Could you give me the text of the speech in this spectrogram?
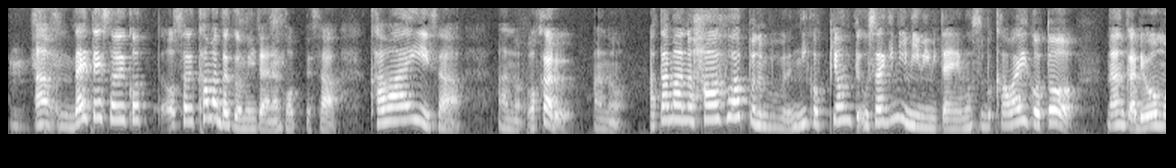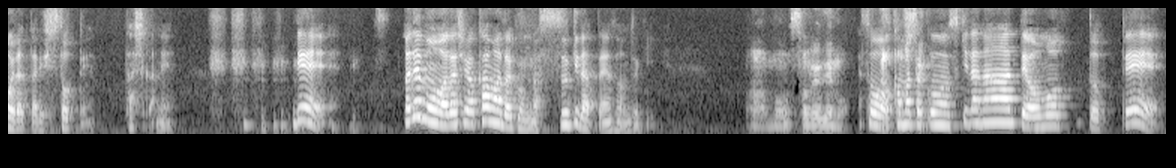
うん。あ大体そういう子そういう鎌田くんみたいな子ってさ可愛いさあのわかる？あの頭のハーフアップの部分で2個ピョンってウサギに耳みたいに結ぶ可愛い子となんか両思いだったりしとってん。確かね。で、まあ、でも私は鎌田くんが好きだったんよその時。あもうそれでも。そう鎌田くん好きだなーって思っとって。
